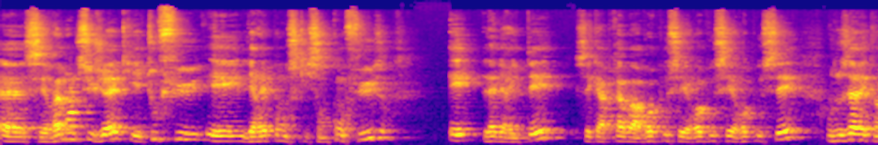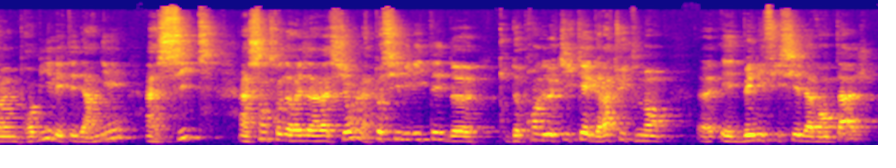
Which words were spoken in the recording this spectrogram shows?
euh, c'est vraiment le sujet qui est touffu et les réponses qui sont confuses. Et la vérité, c'est qu'après avoir repoussé, repoussé, repoussé, on nous avait quand même promis l'été dernier un site, un centre de réservation, la possibilité de, de prendre le ticket gratuitement euh, et de bénéficier davantage.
